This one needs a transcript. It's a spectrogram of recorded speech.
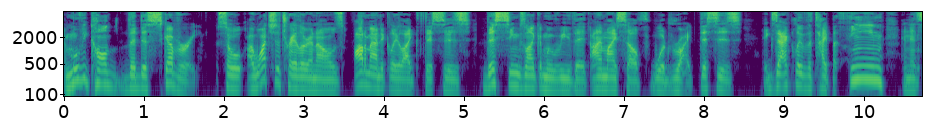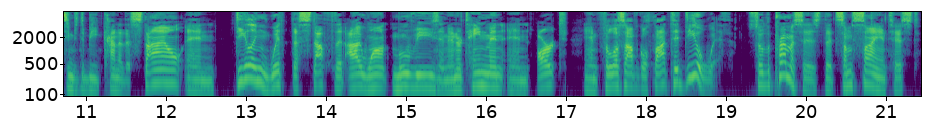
A movie called The Discovery. So I watched the trailer and I was automatically like, this is, this seems like a movie that I myself would write. This is exactly the type of theme and it seems to be kind of the style and dealing with the stuff that I want movies and entertainment and art and philosophical thought to deal with. So the premise is that some scientist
